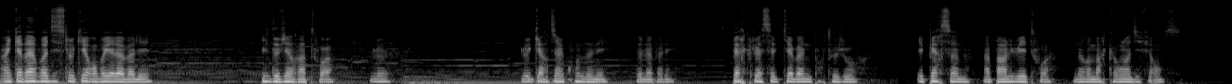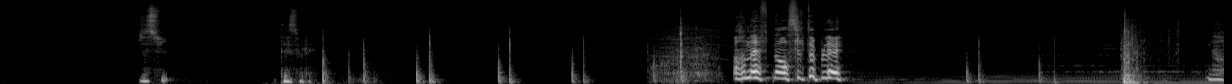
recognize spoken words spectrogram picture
un cadavre disloqué renvoyé à la vallée. Il deviendra toi, le. le gardien condamné de la vallée. Perclus à cette cabane pour toujours. Et personne, à part lui et toi, ne remarqueront la différence. Je suis désolé. Ornef, non, s'il te plaît Non.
